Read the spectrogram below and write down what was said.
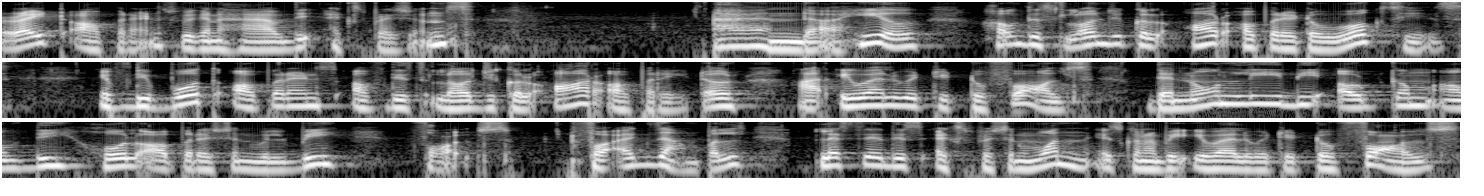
right operands we're going to have the expressions. And uh, here how this logical OR operator works is if the both operands of this logical OR operator are evaluated to false then only the outcome of the whole operation will be false. For example let's say this expression 1 is going to be evaluated to false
